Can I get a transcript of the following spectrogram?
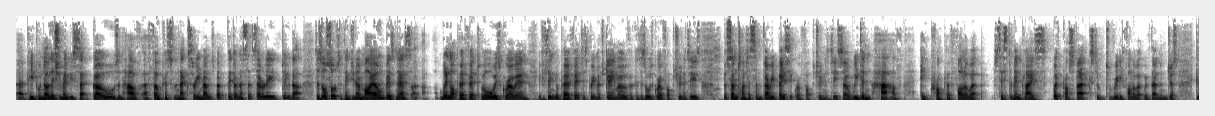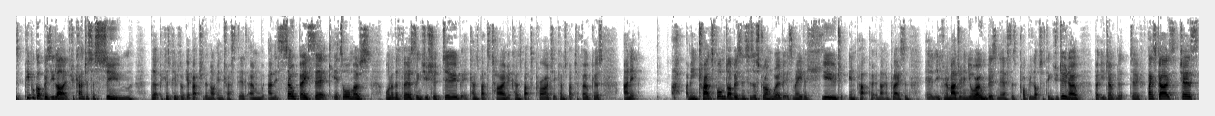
uh, people know they should maybe set goals and have a focus for the next three months, but they don't necessarily do that. So there's all sorts of things. You know, my own business, I, we're not perfect. We're always growing. If you think you're perfect, it's pretty much game over because there's always growth opportunities. But sometimes there's some very basic growth opportunities. So we didn't have a proper follow up system in place with prospects to, to really follow up with them and just because people got busy lives. You can't just assume that because people don't get back to you, they're not interested. And, and it's so basic. It's almost one of the first things you should do, but it comes back to time, it comes back to priority, it comes back to focus. And it I mean, transformed our business is a strong word, but it's made a huge impact putting that in place. And, and you can imagine in your own business, there's probably lots of things you do know, but you don't do. Thanks, guys. Cheers.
